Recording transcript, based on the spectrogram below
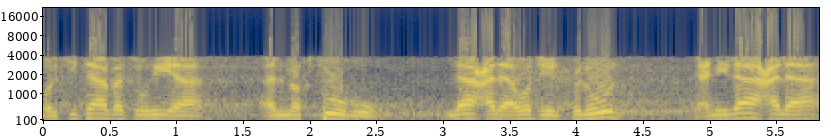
والكتابة هي المكتوب لا على وجه الحلول يعني لا على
